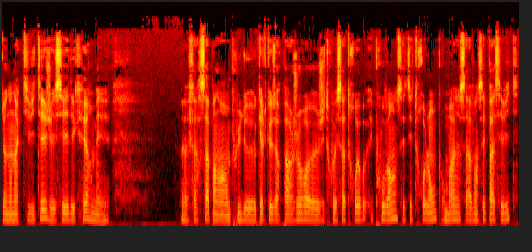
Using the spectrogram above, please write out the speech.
de non-activité, j'ai essayé d'écrire, mais euh, faire ça pendant plus de quelques heures par jour, euh, j'ai trouvé ça trop éprouvant, c'était trop long pour moi, ça avançait pas assez vite.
